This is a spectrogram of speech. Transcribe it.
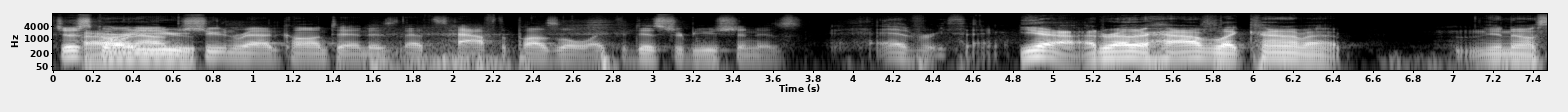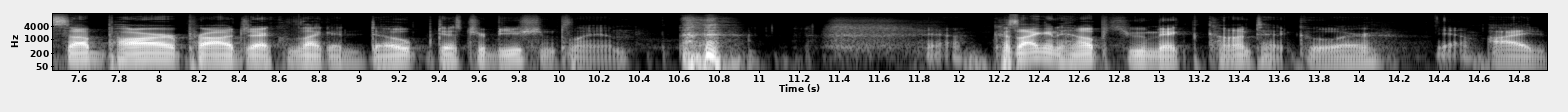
Just going out you- and shooting rad content is that's half the puzzle. Like the distribution is everything. yeah, I'd rather have like kind of a, you know, subpar project with like a dope distribution plan. Yeah. Because I can help you make the content cooler. Yeah. I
